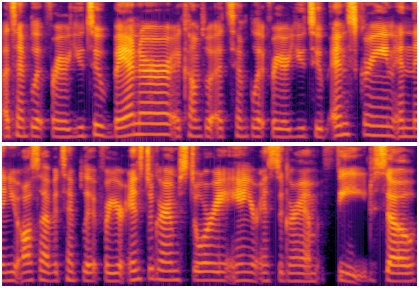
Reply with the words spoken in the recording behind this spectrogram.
a template for your YouTube banner. It comes with a template for your YouTube end screen, and then you also have a template for your Instagram story and your Instagram feed. So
